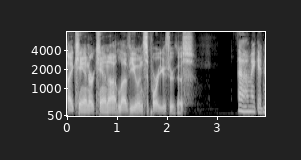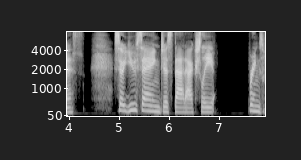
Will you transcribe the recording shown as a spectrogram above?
I can or cannot love you and support you through this. Oh my goodness. So you saying just that actually brings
